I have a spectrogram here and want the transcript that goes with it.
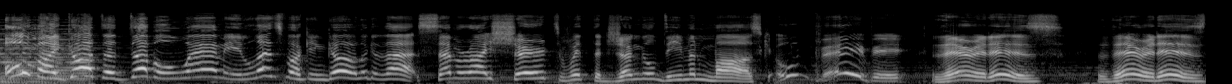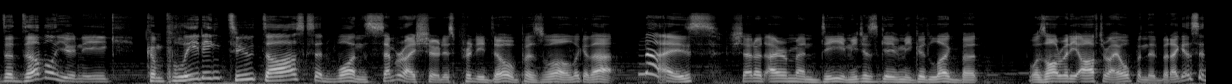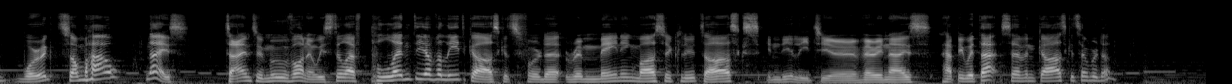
Oh my god, the double whammy! Let's fucking go! Look at that. Samurai shirt with the jungle demon mask. Oh, baby. There it is. There it is. The double unique. Completing two tasks at once. Samurai shirt is pretty dope as well. Look at that. Nice. Shout out Iron Man Deem. He just gave me good luck, but was already after I opened it. But I guess it worked somehow. Nice. Time to move on, and we still have plenty of elite caskets for the remaining Master Clue tasks in the elite tier. Very nice. Happy with that? Seven caskets and we're done.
